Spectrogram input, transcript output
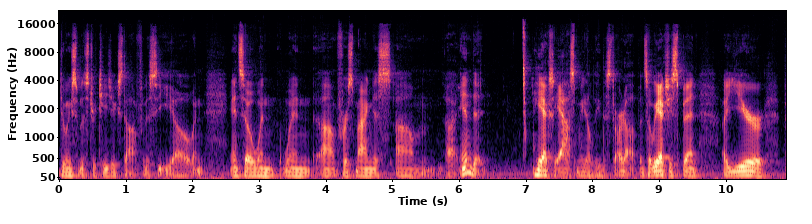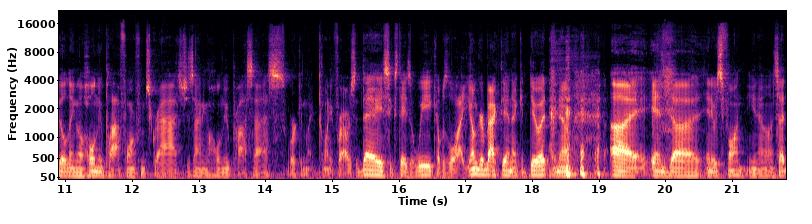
doing some of the strategic stuff for the CEO. And and so when when um, First Magnus um, uh, ended, he actually asked me to lead the startup. And so we actually spent a year building a whole new platform from scratch, designing a whole new process, working like 24 hours a day, six days a week. I was a lot younger back then; I could do it, you know, uh, and uh, and it was fun, you know. And so, I'd,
